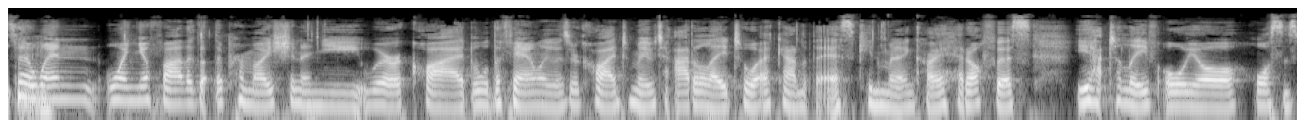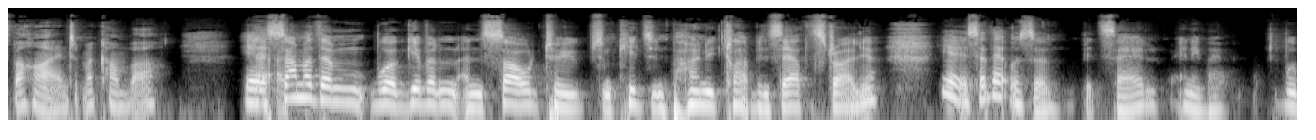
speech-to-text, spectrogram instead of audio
so yeah. when, when your father got the promotion and you were required, or the family was required to move to Adelaide to work out of the S. Kidman and Co. head office, you had to leave all your horses behind at Macumba. Yeah, uh, some of them were given and sold to some kids in Pony Club in South Australia. Yeah, so that was a bit sad. Anyway, we,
